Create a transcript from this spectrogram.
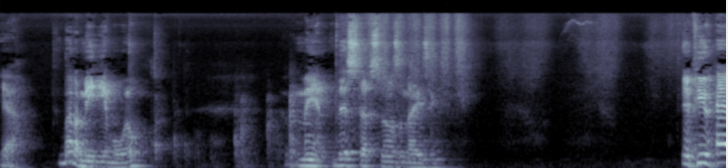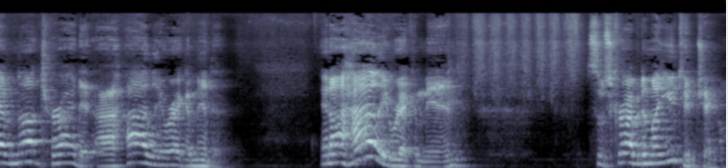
Yeah, about a medium oil. Man, this stuff smells amazing. If you have not tried it, I highly recommend it. And I highly recommend subscribing to my YouTube channel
